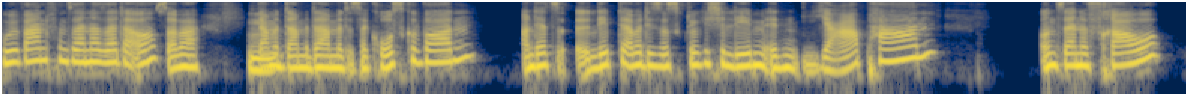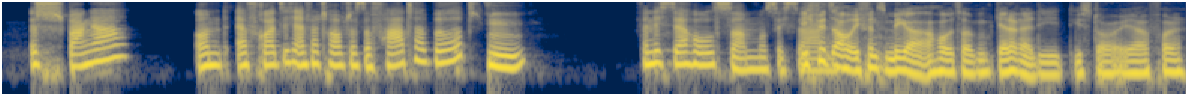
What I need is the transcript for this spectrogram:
cool waren von seiner Seite aus, aber mhm. damit, damit, damit ist er groß geworden. Und jetzt lebt er aber dieses glückliche Leben in Japan und seine Frau ist schwanger und er freut sich einfach darauf, dass er Vater wird. Mhm. Finde ich sehr wholesome, muss ich sagen. Ich finde es auch, ich finde es mega wholesome, generell die, die Story, ja, voll.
